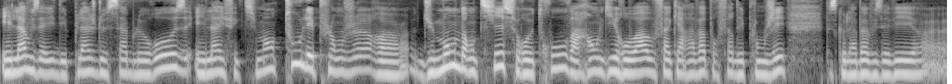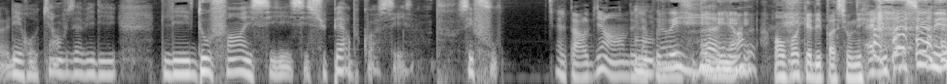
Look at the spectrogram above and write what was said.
Et là, vous avez des plages de sable rose, et là, effectivement, tous les plongeurs du monde entier se retrouvent à Rangiroa ou Fakarava pour faire des plongées, parce que là-bas, vous avez les requins, vous avez les, les dauphins, et c'est superbe, quoi. C'est c'est fou. Elle parle bien hein, de la mm. Oui. On voit qu'elle est passionnée. Elle est passionnée.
